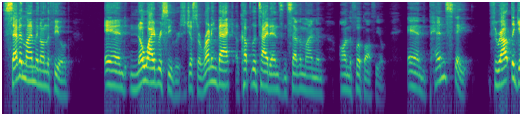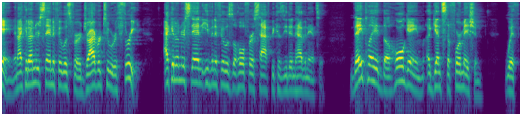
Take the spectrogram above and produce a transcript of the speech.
seven mm-hmm. linemen on the field, and no wide receivers, just a running back, a couple of tight ends, and seven linemen on the football field. And Penn State throughout the game. And I could understand if it was for a drive or two or three. I can understand even if it was the whole first half because he didn't have an answer. They played the whole game against a formation with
